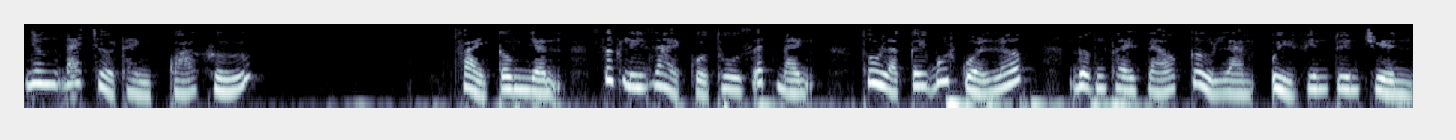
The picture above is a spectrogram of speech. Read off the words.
nhưng đã trở thành quá khứ. Phải công nhận, sức lý giải của Thu rất mạnh, Thu là cây bút của lớp, được thầy giáo cử làm ủy viên tuyên truyền,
